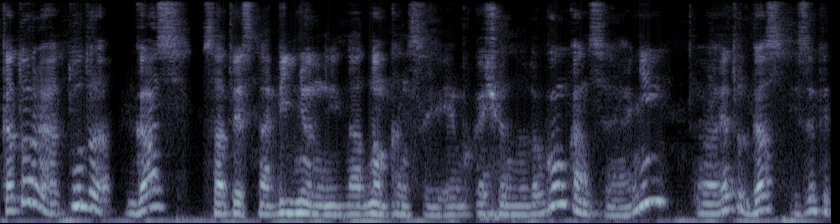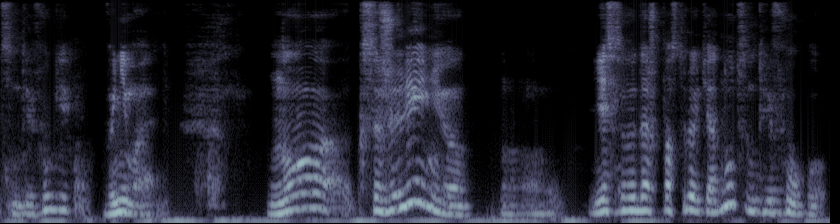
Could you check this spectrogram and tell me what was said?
которые оттуда газ, соответственно, объединенный на одном конце и обогащенный на другом конце, они э, этот газ из этой центрифуги вынимают. Но, к сожалению, э, если вы даже построите одну центрифугу,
